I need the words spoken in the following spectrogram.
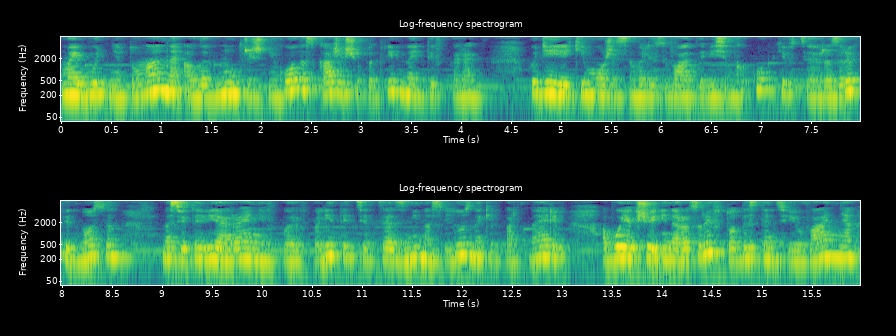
майбутнє туманне, але внутрішній голос каже, що потрібно йти вперед. Події, які може символізувати вісімка кубків, це розрив відносин на світовій арені в політиці, це зміна союзників, партнерів, або якщо і не розрив, то дистанціювання,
